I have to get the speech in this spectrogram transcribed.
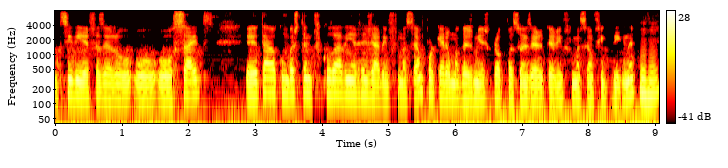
decidi fazer o, o, o site, uh, estava com bastante dificuldade em arranjar informação, porque era uma das minhas preocupações, era ter informação fidedigna. Uhum.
